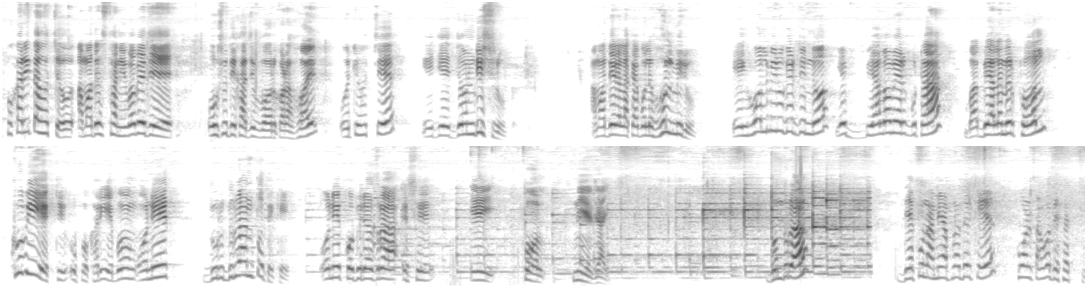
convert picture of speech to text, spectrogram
উপকারিতা হচ্ছে আমাদের স্থানীয়ভাবে যে ঔষধি কাজে ব্যবহার করা হয়, ওইটি হচ্ছে এই যে জন্ডিস রোগ। আমাদের এলাকায় বলে হলমি রোগ। এই হলমি রোগের জন্য এই বিয়ালমের গোটা বা বিয়ালমের ফল খুবই একটি উপকারী এবং অনেক দূর দূরান্ত থেকে অনেক কবিরাজরা এসে এই ফল নিয়ে যায় বন্ধুরা, দেখুন, আমি আপনাদেরকে ফলটাও দেখাচ্ছি।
